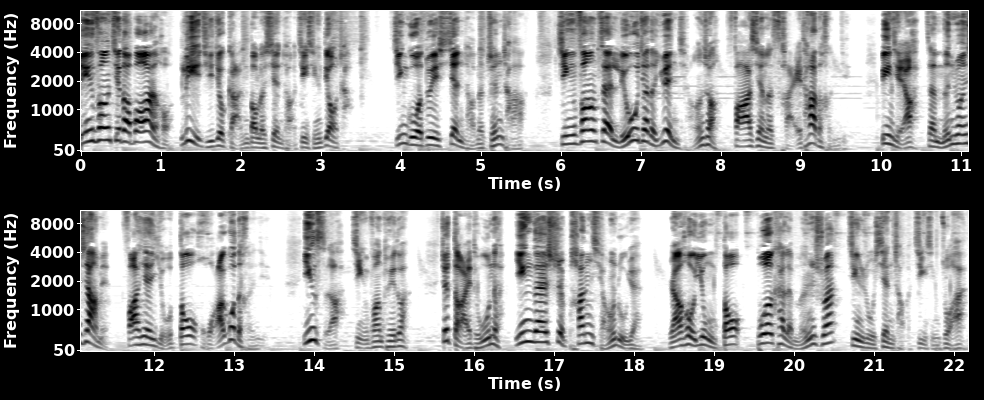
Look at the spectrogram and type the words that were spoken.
警方接到报案后，立即就赶到了现场进行调查。经过对现场的侦查，警方在刘家的院墙上发现了踩踏的痕迹，并且啊，在门窗下面发现有刀划过的痕迹。因此啊，警方推断这歹徒呢应该是攀墙入院，然后用刀拨开了门栓进入现场进行作案。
